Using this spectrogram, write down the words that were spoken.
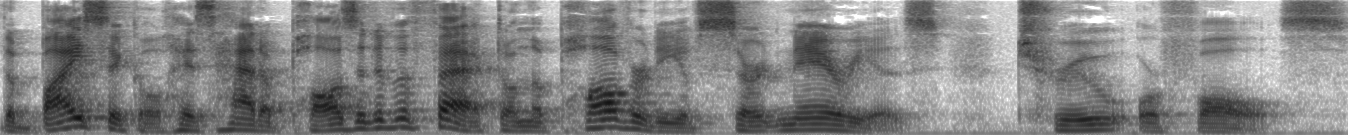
the bicycle has had a positive effect on the poverty of certain areas. True or false?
